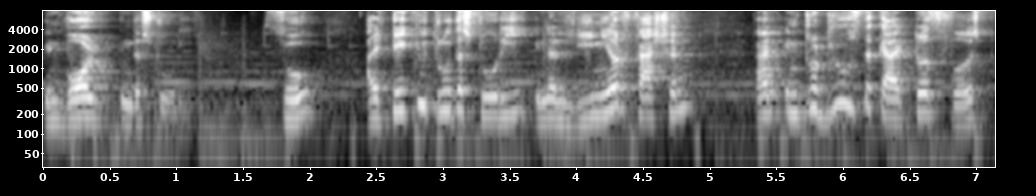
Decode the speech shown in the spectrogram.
involved in the story. So, I'll take you through the story in a linear fashion and introduce the characters first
